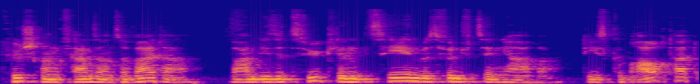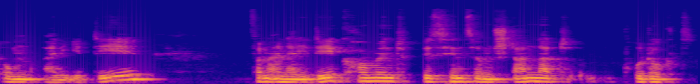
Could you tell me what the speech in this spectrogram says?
Kühlschrank, Fernseher und so weiter waren diese Zyklen 10 bis 15 Jahre, die es gebraucht hat, um eine Idee von einer Idee kommend bis hin zum Standardprodukt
